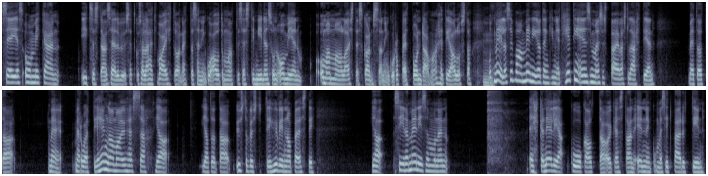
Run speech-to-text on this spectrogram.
se ei edes ole mikään itsestäänselvyys, että kun sä lähdet vaihtoon, että sä niin kuin automaattisesti niiden sun omien oman maalaistes kanssa niin kuin rupeat bondaamaan heti alusta. Mm. Mutta meillä se vaan meni jotenkin että heti ensimmäisestä päivästä lähtien me, tota, me, me ruvettiin hengaamaan yhdessä ja, ja tota, ystävystyttiin hyvin nopeasti. Ja siinä meni semmoinen ehkä neljä kuukautta oikeastaan ennen kuin me sitten päädyttiin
